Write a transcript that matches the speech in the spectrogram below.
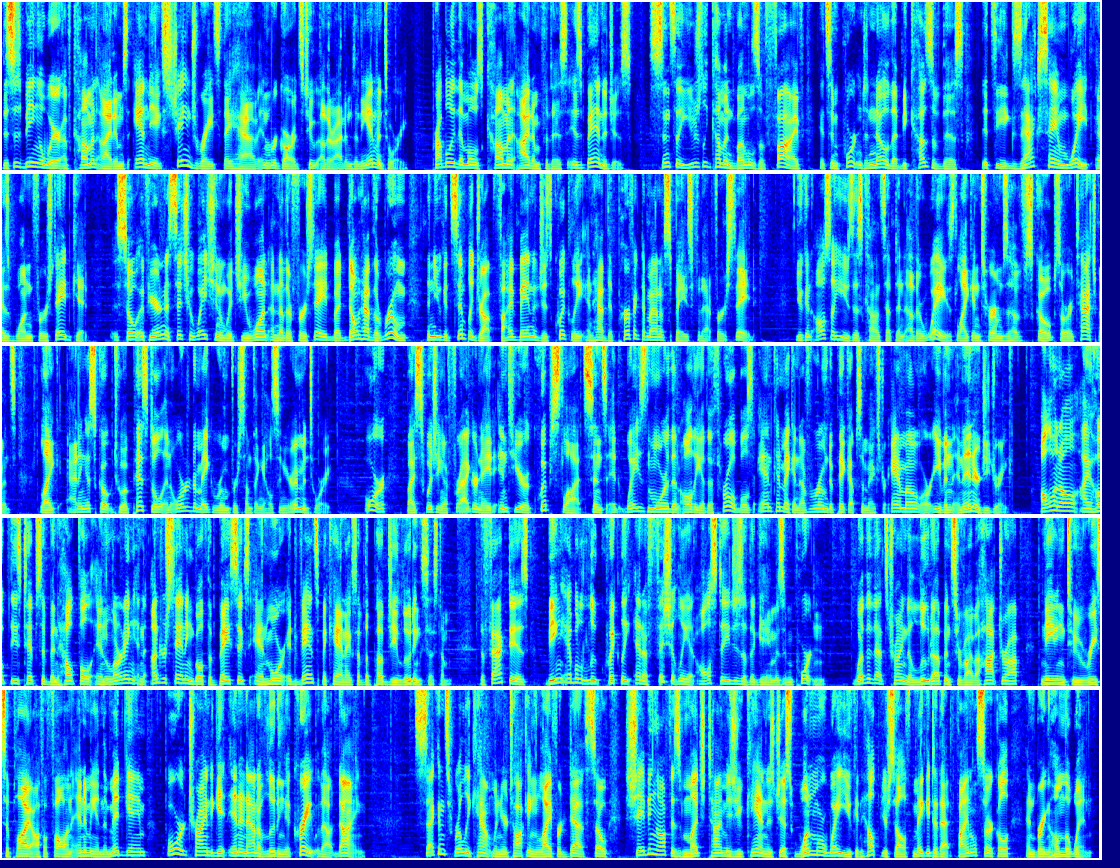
This is being aware of common items and the exchange rates they have in regards to other items in the inventory. Probably the most common item for this is bandages. Since they usually come in bundles of 5, it's important to know that because of this, it's the exact same weight as one first aid kit. So if you're in a situation in which you want another first aid but don't have the room, then you could simply drop 5 bandages quickly and have the perfect amount of space for that first aid. You can also use this concept in other ways, like in terms of scopes or attachments, like adding a scope to a pistol in order to make room for something else in your inventory. Or by switching a frag grenade into your equipped slot since it weighs more than all the other throwables and can make enough room to pick up some extra ammo or even an energy drink. All in all, I hope these tips have been helpful in learning and understanding both the basics and more advanced mechanics of the PUBG looting system. The fact is, being able to loot quickly and efficiently at all stages of the game is important. Whether that's trying to loot up and survive a hot drop, needing to resupply off a fallen enemy in the mid game, or trying to get in and out of looting a crate without dying. Seconds really count when you're talking life or death, so shaving off as much time as you can is just one more way you can help yourself make it to that final circle and bring home the win.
